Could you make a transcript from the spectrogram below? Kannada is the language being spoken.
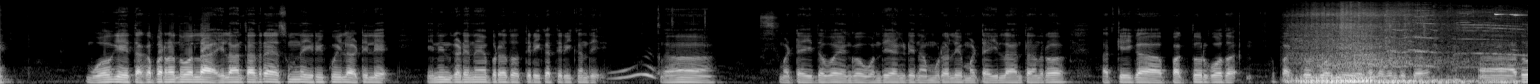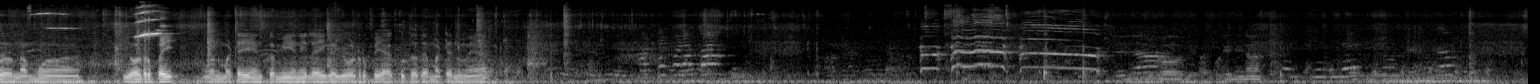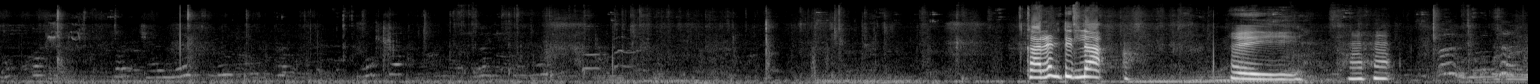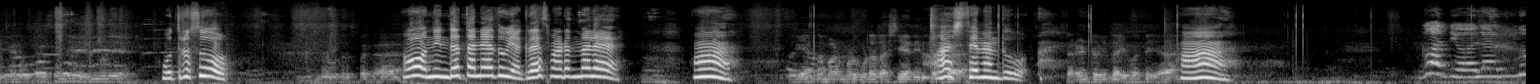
ಹೋಗಿ ತಗೊಬರೋದು ಅಲ್ಲ, ಇಲ್ಲ ಅಂತಂದರೆ ಸುಮ್ಮನೆ ಇರಿಕು ಇಲ್ಲ ಅಟಿಲಿ ಇನ್ನಿನ ಕಡೆನೇ ಬರೋದು, ತಿರಿಕ, ತಿರಿಕಂದು. ಹಾಂ ಮೊಟ್ಟೆ ಇದ್ದವ ಹೆಂಗೋ, ಒಂದೇ ಅಂಗಡಿ ನಮ್ಮೂರಲ್ಲಿ ಮೊಟ್ಟೆ ಇಲ್ಲ ಅಂತಂದ್ರು ಅದಕ್ಕೆ ಈಗ ಪಕ್ಕದೂರ್ಗೆ ಹೋದ. ಪಕ್ಕದೂರ್ಗೆ ಹೋಗಿ ತಗೊಬಂದಿದ್ದು. ಅದು ನಮ್ಮ ಏಳು ರೂಪಾಯಿ. ಒಂದು ಮೊಟ್ಟೆ ಏನು ಕಮ್ಮಿ ಏನಿಲ್ಲ, ಈಗ ಏಳು ರೂಪಾಯಿ ಹಾಕುತ್ತದೆ ಮೊಟ್ಟೆನೂ ಕರೆಂಟ್ ಇಲ್ಲ. ಏಯ್ ಹ್ಞೂ ಉತ್ರಿಸು ಓ, ನಿಂದೆ ತಾನೇ ಅದು ಎಗ್ ರೈಸ್ ಮಾಡಿದ್ಮೇಲೆ. ಮಾಡ್ಬಿಡೋದು ಅಷ್ಟೇ ನಂದು. ಹಾಂ.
